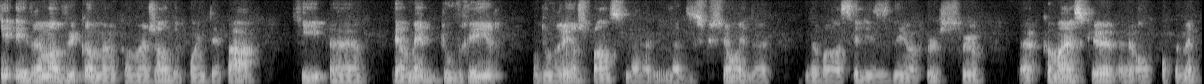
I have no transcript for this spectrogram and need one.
est, est, vraiment vu comme un, comme un genre de point de départ qui permet d'ouvrir, d'ouvrir, je pense, la, la, discussion et de, de brasser les idées un peu sur comment est-ce qu'on on peut mettre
